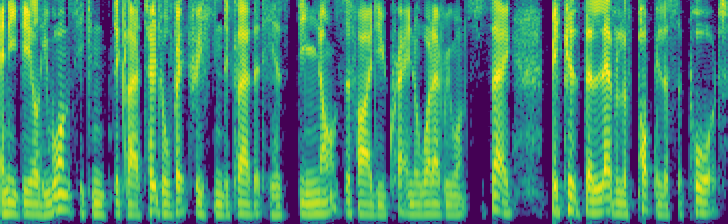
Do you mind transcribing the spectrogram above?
any deal he wants. He can declare total victory. He can declare that he has denazified Ukraine or whatever he wants to say, because the level of popular support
